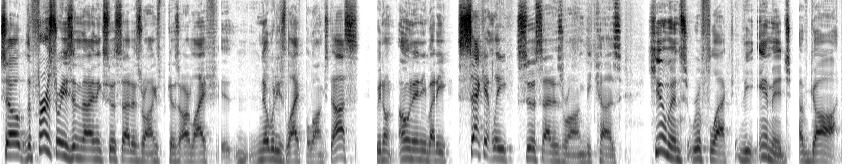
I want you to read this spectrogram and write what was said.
So the first reason that I think suicide is wrong is because our life, eh, nobody's life belongs to us. We don't own anybody. Secondly, suicide is wrong because humans reflect the image of God.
